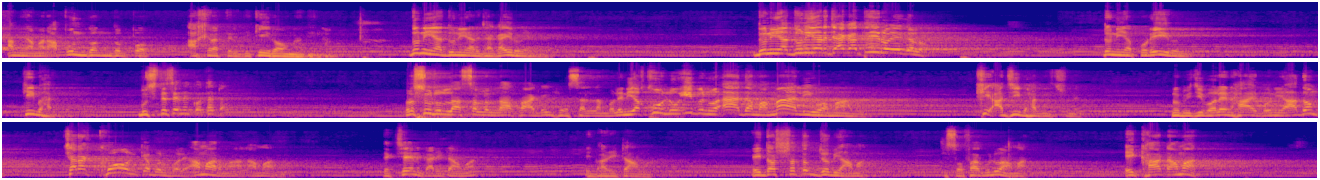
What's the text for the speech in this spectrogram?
আমি আমার আপন গন্তব্য আখরাতের দিকেই রওনা দিলাম। দুনিয়া দুনিয়ার জায়গায় রয়ে গেল। দুনিয়া দুনিয়ার জায়গাতেই রয়ে গেল। দুনিয়া পড়েই রইল। কি ভাই, বুঝতেছেন কথাটা? রসুল্লাহ সাল্লাম বলেন, ইয়াকুলু ইবনু আদামা মালি ওয়া মালি। কি আজীব হাদিস শুনেন। নবীজি বলেন হাই বনি আদম, সারাক্ষণ কেবল বলে, আমার মাল আমার মাল। দেখছেন, গাড়িটা আমার, এই বাড়িটা আমার, এই দশ শতক জমি আমার, এই সোফাগুলো আমার, এই খাট আমার।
